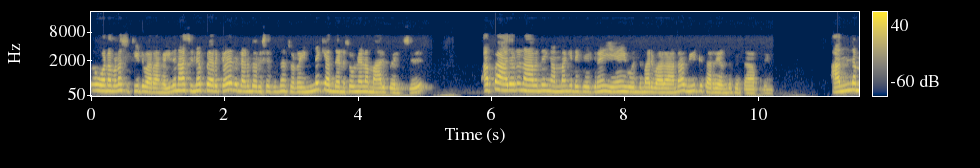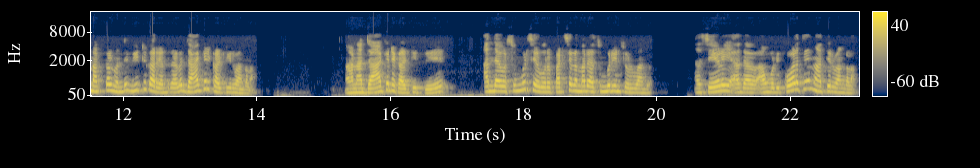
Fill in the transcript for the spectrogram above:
உடம்பெல்லாம் சுற்றிட்டு வராங்க. இது நான் சின்ன பிள்ளை இருக்கிற இது நடந்த ஒரு விஷயத்தை தான் சொல்கிறேன் இன்னைக்கு அந்த சூழ்நிலை மாறி போயிடுச்சு அப்போ அதோட நான் வந்து எங்கள் அம்மா கிட்டே கேட்குறேன் ஏன் இவ இந்த மாதிரி வராண்டா? வீட்டுக்காரர் இறந்து போயிட்டா? அப்படின்னு. அந்த மக்கள் வந்து வீட்டுக்காரர் இறந்துட்டால ஜாக்கெட் கழட்டிடுவாங்களாம் ஆனால் ஜாக்கெட்டை கழட்டிட்டு அந்த ஒரு சுங்குடி சேலை ஒரு பட்டு சேலை மாதிரி அது சுங்குடின்னு சொல்லுவாங்க. அந்த சேலையை அந்த அவங்களுடைய கோலத்தையே மாற்றிடுவாங்களாம்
